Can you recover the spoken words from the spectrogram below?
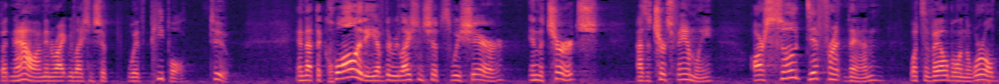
but now I'm in right relationship with people too. And that the quality of the relationships we share in the church, as a church family, are so different than what's available in the world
